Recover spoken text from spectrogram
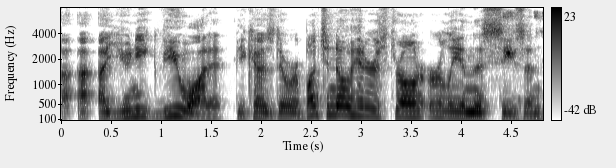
a, a unique view on it because there were a bunch of no hitters thrown early in this season.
